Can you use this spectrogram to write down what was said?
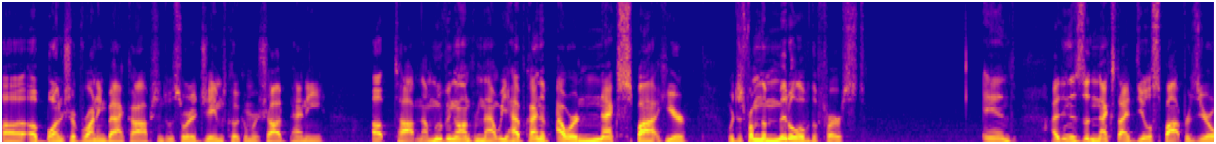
uh, a bunch of running back options with sort of James Cook and Rashad Penny up top. Now, moving on from that, we have kind of our next spot here, which is from the middle of the first. And I think this is the next ideal spot for zero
